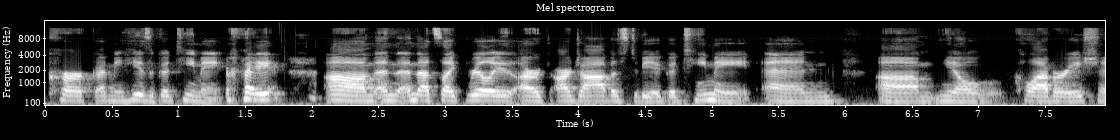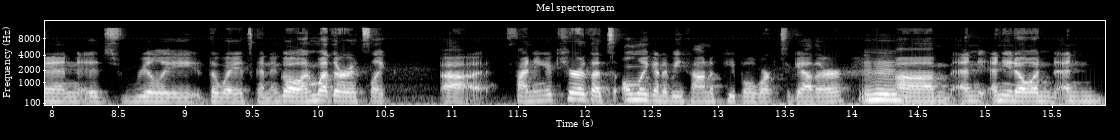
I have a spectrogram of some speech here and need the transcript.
Kirk, I mean, he's a good teammate, right? Um, and and that's like really our our job is to be a good teammate, and um, you know, collaboration is really the way it's going to go. And whether it's like uh, finding a cure that's only going to be found if people work together, um, and and you know, and and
